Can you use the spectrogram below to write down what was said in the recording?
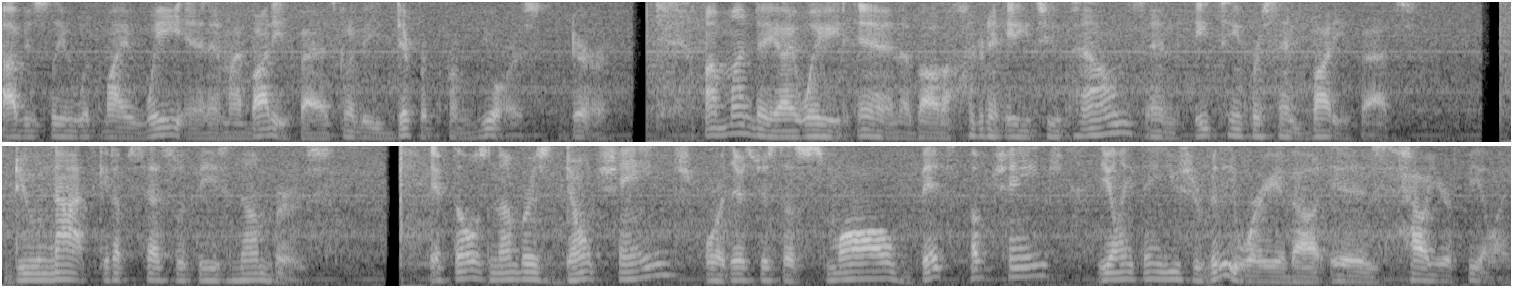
Obviously, with my weight in and my body fat, it's going to be different from yours. Duh. On Monday, I weighed in about 182 pounds and 18% body fat. Do not get obsessed with these numbers. If those numbers don't change, or there's just a small bit of change, the only thing you should really worry about is how you're feeling.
